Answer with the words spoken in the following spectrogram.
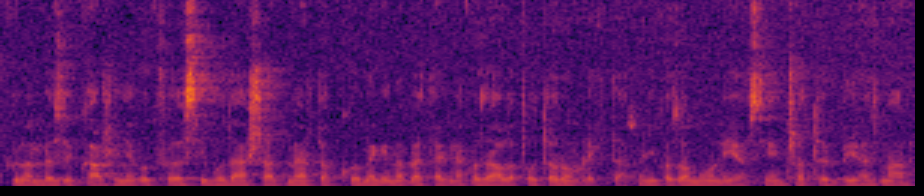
különböző kársanyagok felszívódását, mert akkor megint a betegnek az állapota romlik. Tehát mondjuk az ammónia, szén, stb. ez már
